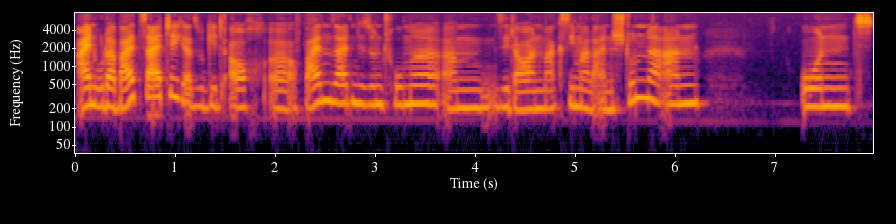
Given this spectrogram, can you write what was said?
ein- oder beidseitig, also geht auch äh, auf beiden Seiten die Symptome. Ähm, sie dauern maximal eine Stunde an und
